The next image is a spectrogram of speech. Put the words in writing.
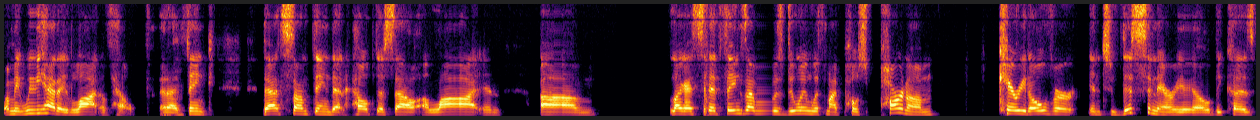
I mean, we had a lot of help, and I think that's something that helped us out a lot. And um, like I said, things I was doing with my postpartum carried over into this scenario because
